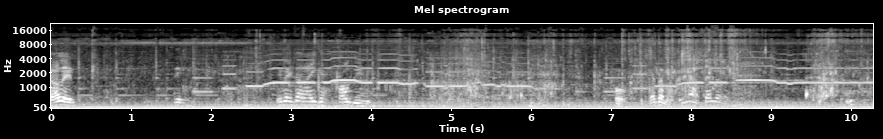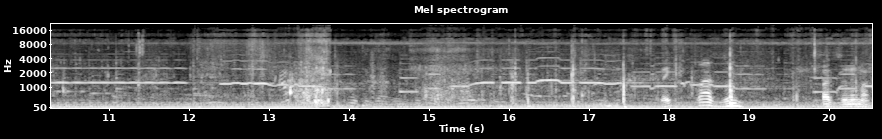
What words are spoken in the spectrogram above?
ডালেন। এই ভাই দাঁড়াই গে পাও দিবি ও কেটা মাছ না চলো ভাই পাঁচজন পাঁচ জনের মাছ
